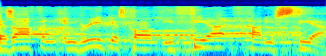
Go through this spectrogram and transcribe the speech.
is often in Greek is called Ithia Eucharistia,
